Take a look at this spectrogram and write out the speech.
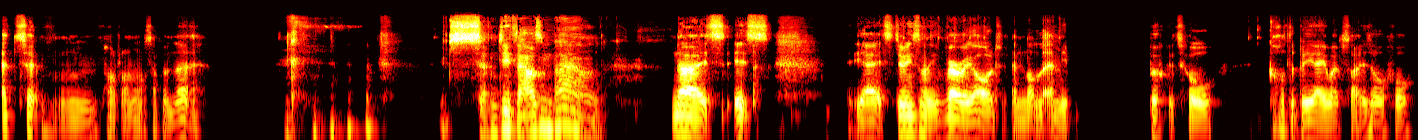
at mm, hold on, what's happened there? it's 70,000 pounds No, it's it's yeah, it's doing something very odd and not letting me book at all. God, the BA website is awful.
